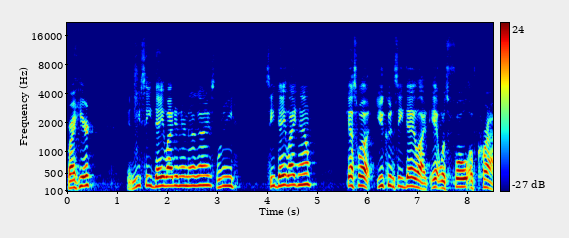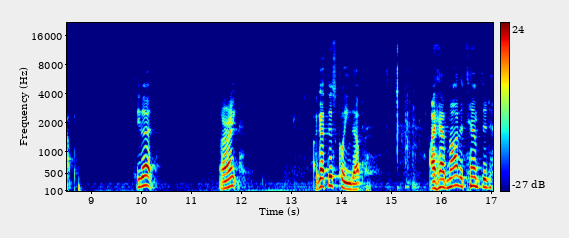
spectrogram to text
right here. Can you see daylight in there now, guys? Let me see daylight now. Guess what? You couldn't see daylight. It was full of crap. See that? All right. I got this cleaned up. I have not attempted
